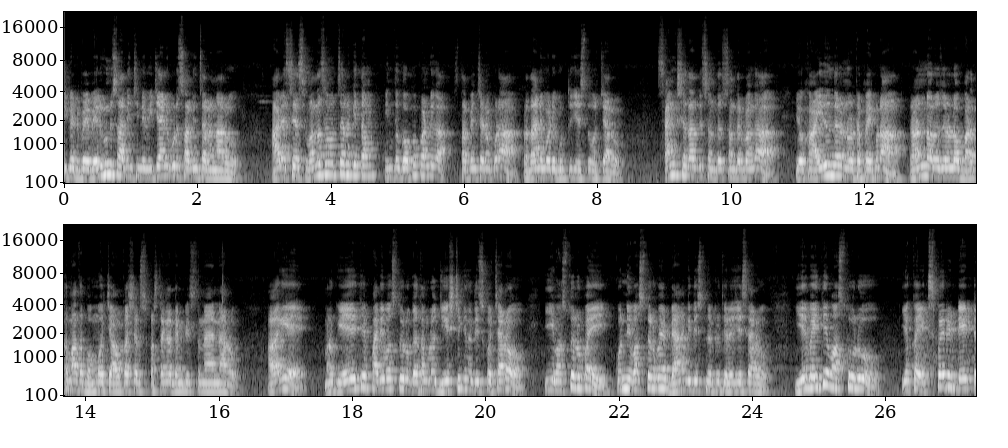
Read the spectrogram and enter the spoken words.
చీకటిపై వెలుగును సాధించిన విజయాన్ని కూడా సాధించాలన్నారు. ఆర్ఎస్ఎస్ వంద సంవత్సరాల క్రితం ఇంత గొప్ప పండుగ స్థాపించడం కూడా ప్రధాని మోడీ గుర్తు చేస్తూ వచ్చారు. సంఘ్ శతాబ్ది సందర్భంగా ఈ యొక్క ఐదు వందల నోట్లపై కూడా రానున్న రోజులలో భరతమాత బొమ్మ వచ్చే అవకాశాలు స్పష్టంగా కనిపిస్తున్నాయన్నారు. అలాగే మనకు ఏదైతే పది వస్తువులు గతంలో జీఎస్టీ కింద తీసుకొచ్చారో ఈ వస్తువులపై కొన్ని వస్తువులపై బ్యాన్ విధిస్తున్నట్లు తెలియజేశారు. ఏవైతే వస్తువులు ఈ యొక్క ఎక్స్పైరీ డేట్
